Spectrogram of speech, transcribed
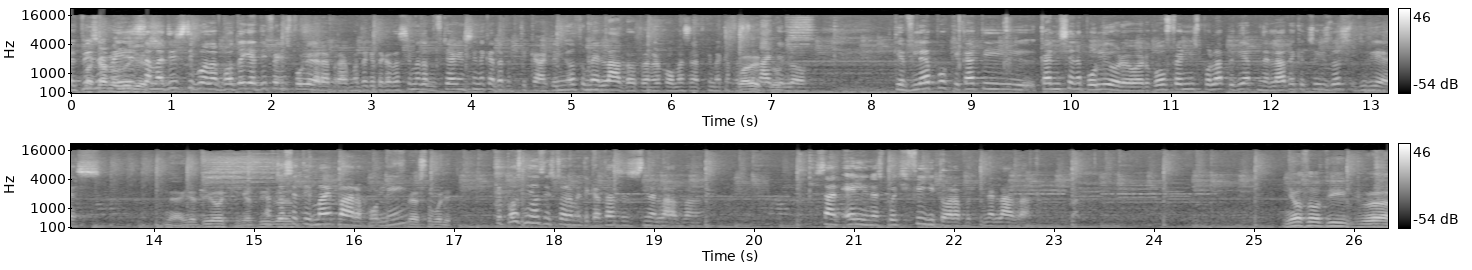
Ελπίζω να μην σταματήσεις τίποτα ποτέ γιατί φέρνει πολύ ωραία πράγματα και τα καταστήματα που φτιάχνεις είναι καταπληκτικά. Και νιώθουμε Ελλάδα όταν ερχόμαστε να πιούμε καφέ στον Άγγελο. Και βλέπω και κάτι, κάνεις ένα πολύ ωραίο έργο. Φέρνεις πολλά παιδιά από την Ελλάδα και τους έχεις δώσει δουλειές. Ναι, γιατί όχι. Γιατί Αυτό σε τιμάει πάρα πολύ. Ευχαριστώ πολύ. Και πώς νιώθεις τώρα με την κατάσταση στην Ελλάδα, σαν Έλληνας που έχει φύγει τώρα από την Ελλάδα; Νιώθω ότι ε,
